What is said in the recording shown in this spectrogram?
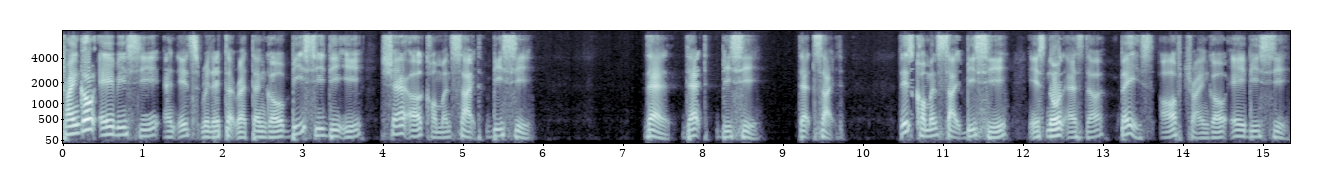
Triangle ABC and its related rectangle BCDE share a common side BC. There, that BC, that side. This common side BC is known as the base of triangle ABC.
